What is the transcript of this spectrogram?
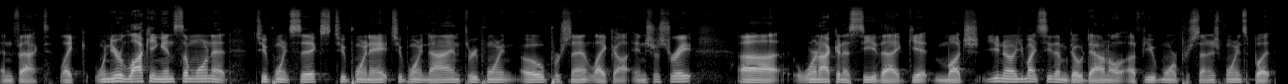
in fact. Like when you're locking in someone at 2.6, 2.8, 2.9, 3.0% like uh, interest rate, uh, we're not going to see that get much. You know, you might see them go down a, a few more percentage points, but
